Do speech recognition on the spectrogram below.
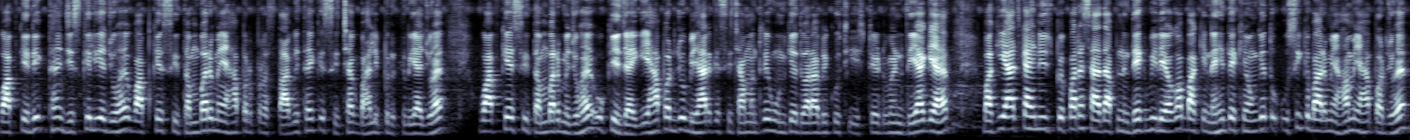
वो आपके रिक्त हैं, जिसके लिए जो है वो आपके सितंबर में यहाँ पर प्रस्तावित है कि शिक्षक बहाली प्रक्रिया जो है वो आपके सितंबर में जो है वो की जाएगी। यहाँ पर जो बिहार के शिक्षा मंत्री उनके द्वारा भी कुछ स्टेटमेंट दिया गया है। बाकी आज का ही न्यूज़पेपर है, शायद आपने देख भी लिया होगा, बाकी नहीं देखे होंगे तो उसी के बारे में हम यहाँ पर जो है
